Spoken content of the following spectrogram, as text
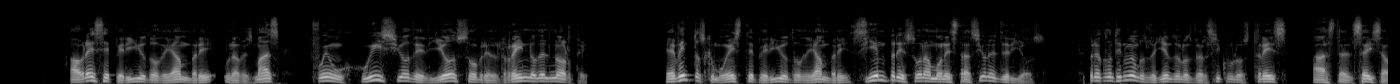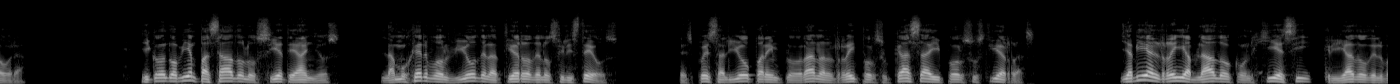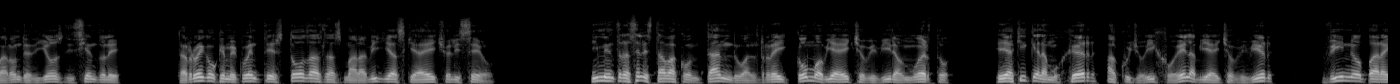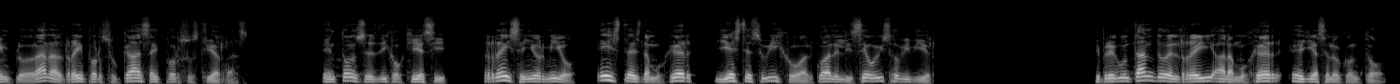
Ahora ese período de hambre, una vez más, fue un juicio de Dios sobre el reino del norte. Eventos como este período de hambre siempre son amonestaciones de Dios. Pero continuemos leyendo los versículos 3 hasta el 6 ahora. Y cuando habían pasado los siete años, la mujer volvió de la tierra de los filisteos. Después salió para implorar al rey por su casa y por sus tierras. Y había el rey hablado con Giesi, criado del varón de Dios, diciéndole, Te ruego que me cuentes todas las maravillas que ha hecho Eliseo. Y mientras él estaba contando al rey cómo había hecho vivir a un muerto, he aquí que la mujer, a cuyo hijo él había hecho vivir, vino para implorar al rey por su casa y por sus tierras. Entonces dijo Giesi, Rey señor mío, esta es la mujer y este es su hijo, al cual Eliseo hizo vivir. Y preguntando el rey a la mujer, ella se lo contó.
